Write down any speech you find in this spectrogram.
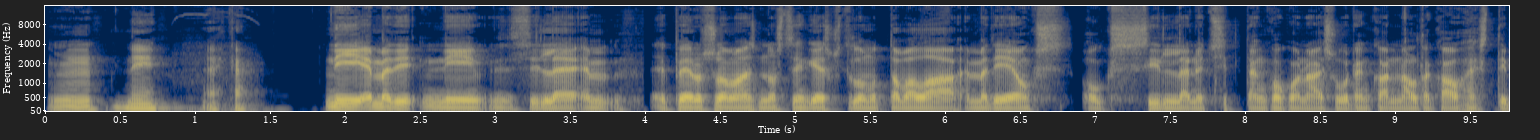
Mm. Niin, ehkä. Niin, en mä tii, niin, silleen, en, perussuomalaiset nosti sen keskustelun, mutta tavallaan en mä tiedä, onko sillä nyt sitten kokonaisuuden kannalta kauheasti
